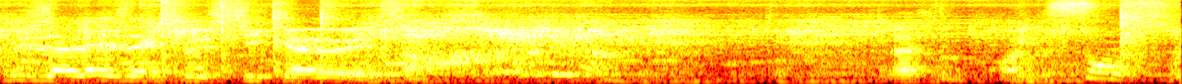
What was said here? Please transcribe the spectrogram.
Plus à l'aise avec le stick AES. hein. Là, je me prends une sauce.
